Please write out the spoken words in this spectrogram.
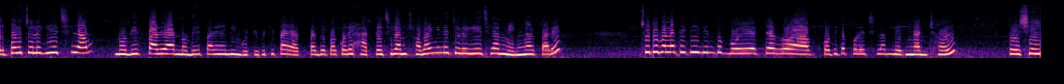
এরপরে চলে গিয়েছিলাম নদীর পাড়ে, আর নদীর পাড়ে আমি গুটি গুটি পায়ে এক পা দোপা করে হাঁটতেছিলাম। সবাই মিলে চলে গিয়েছিলাম মেঘনার পাড়ে। ছোটোবেলা থেকেই কিন্তু বইয়ে একটা কবিতা পড়েছিলাম, মেঘনার ঝল তো সেই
